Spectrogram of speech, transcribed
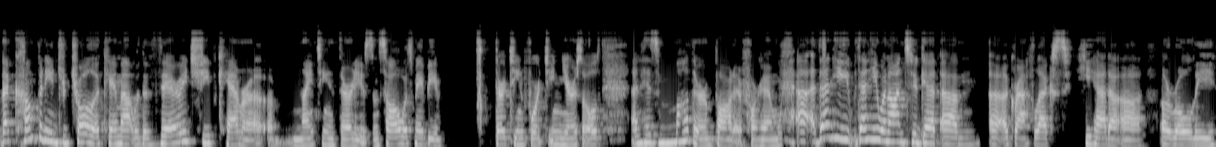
the company Detrola came out with a very cheap camera of 1930s, and Saul was maybe 13 14 years old and his mother bought it for him. Uh, then he then he went on to get um, a, a Graflex. He had a a, a Rollei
